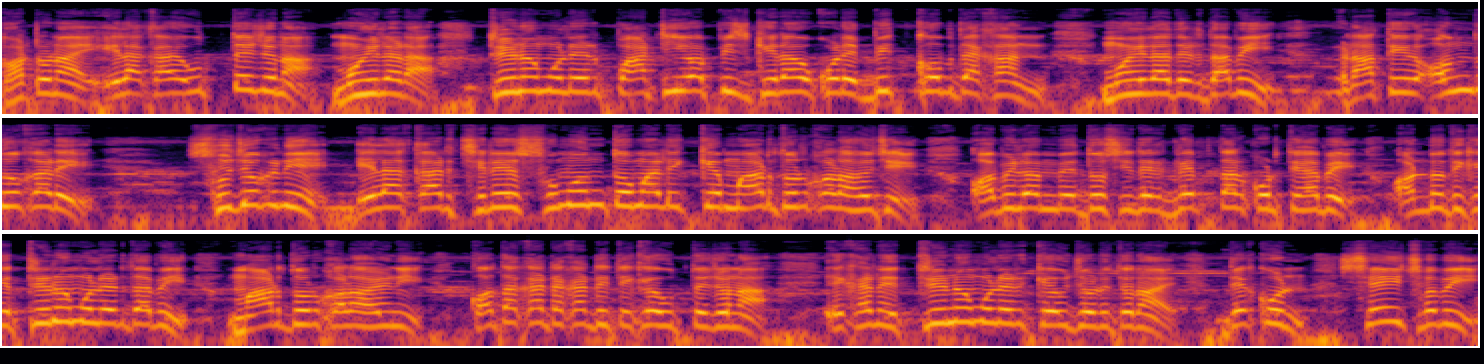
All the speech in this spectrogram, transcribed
ঘটনায় এলাকায় উত্তেজনা, মহিলারা তৃণমূলের পার্টি অফিস ঘেরাও করে বিক্ষোভ দেখান। মহিলাদের দাবি, রাতের অন্ধকারে সুযোগ নিয়ে এলাকার ছেলে সুমন্ত মালিককে মারধর করা হয়েছে। অবিলম্বে দোষীদের গ্রেপ্তার করতে হবে। অন্যদিকে তৃণমূলের দাবি, মারধর করা হয়নি। কথা কাটাকাটি থেকে উত্তেজনা। এখানে তৃণমূলের কেউ জড়িত নয়। দেখুন সেই ছবি।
